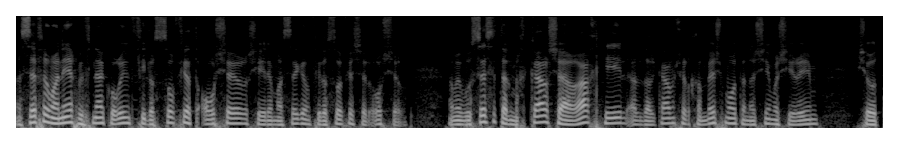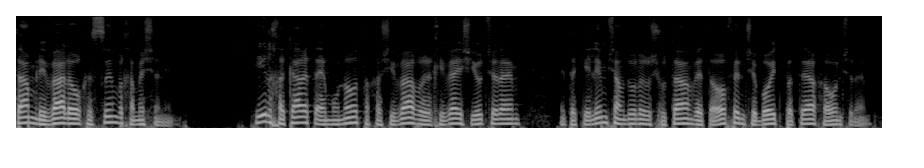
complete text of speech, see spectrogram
הספר מניח בפני הקוראים פילוסופיית עושר, שהיא למעשה גם פילוסופיה של עושר, המבוססת על מחקר שערך היל על דרכם של 500 אנשים עשירים, שאותם ליווה לאורך 25 שנים. היל חקר את האמונות, החשיבה ורכיבי האישיות שלהם, את הכלים שעמדו לרשותם ואת האופן שבו התפתח ההון שלהם.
